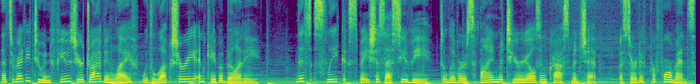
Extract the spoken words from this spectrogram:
that's ready to infuse your driving life with luxury and capability. This sleek, spacious SUV delivers fine materials and craftsmanship, assertive performance,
